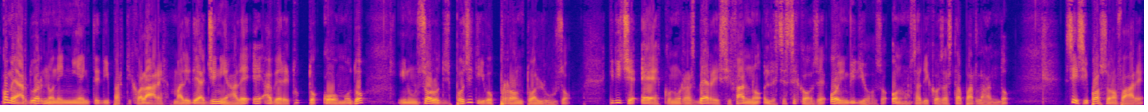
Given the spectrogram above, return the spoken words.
Come hardware non è niente di particolare, ma l'idea geniale è avere tutto comodo in un solo dispositivo pronto all'uso. Chi dice eh, con un Raspberry si fanno le stesse cose o è invidioso o non sa di cosa sta parlando. Sì, si possono fare,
